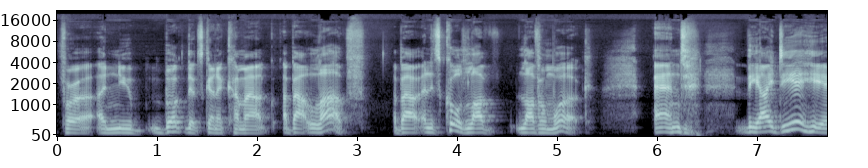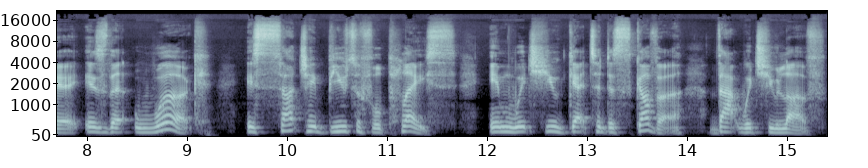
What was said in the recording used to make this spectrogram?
for a, a new book that's going to come out about love, about, and it's called Love, Love and Work. And the idea here is that work is such a beautiful place in which you get to discover that which you love.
